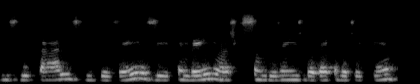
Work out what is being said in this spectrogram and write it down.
dos detalhes dos desenhos, e também, eu acho que são desenhos da década de 80,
